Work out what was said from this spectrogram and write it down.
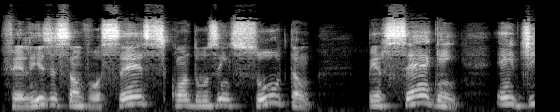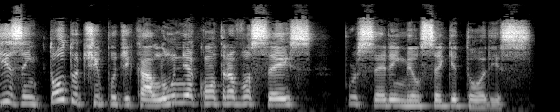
Felizes são vocês quando os insultam, perseguem e dizem todo tipo de calúnia contra vocês por serem meus seguidores.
